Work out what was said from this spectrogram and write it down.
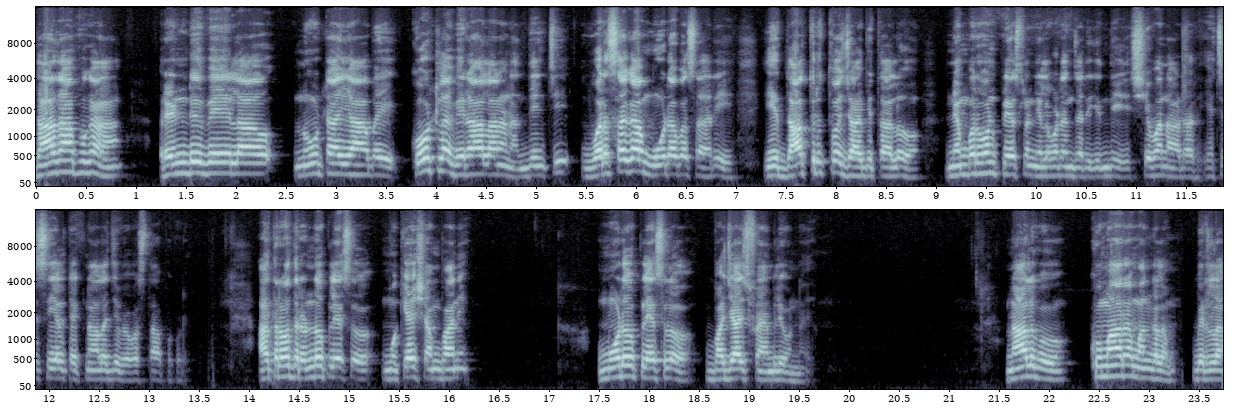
దాదాపుగా రెండు వేల నూట యాభై కోట్ల విరాళాలను అందించి వరుసగా మూడవసారి ఈ దాతృత్వ జాబితాలో నెంబర్ వన్ ప్లేస్లో నిలవడం జరిగింది శివనాడార్ హెచ్సిఎల్ టెక్నాలజీ వ్యవస్థాపకుడు. ఆ తర్వాత రెండో ప్లేస్ ముఖేష్ అంబానీ మూడో ప్లేస్లో బజాజ్ ఫ్యామిలీ ఉన్నాయి. నాలుగు కుమార మంగళం బిర్లా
